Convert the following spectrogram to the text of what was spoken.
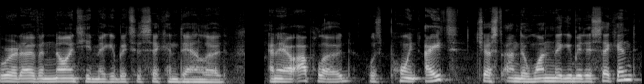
we're at over 90 megabits a second download. And our upload was 0.8, just under 1 megabit a second,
